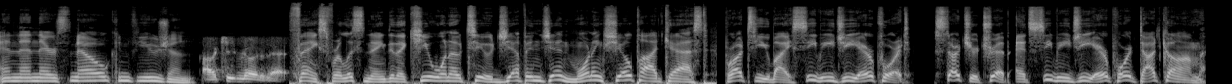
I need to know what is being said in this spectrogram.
and then there's no confusion. I'll keep note of that. Thanks for listening to the Q102 Jeff and Jen Morning Show podcast, brought to you by CVG Airport. Start your trip at CVGAirport.com.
